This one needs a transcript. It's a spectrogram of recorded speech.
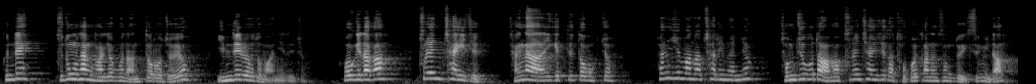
근데 부동산 가격은 안 떨어져요. 임대료도 많이 들죠. 거기다가 프랜차이즈 장난 아니게 뜯어먹죠. 편의점 하나 차리면요. 점주보다 아마 프랜차이즈가 더 벌 가능성도 있습니다.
